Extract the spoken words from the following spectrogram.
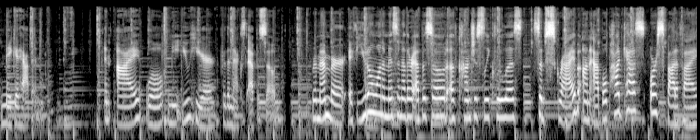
Make it happen. And I will meet you here for the next episode. Remember, if you don't want to miss another episode of Consciously Clueless, subscribe on Apple Podcasts or Spotify.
